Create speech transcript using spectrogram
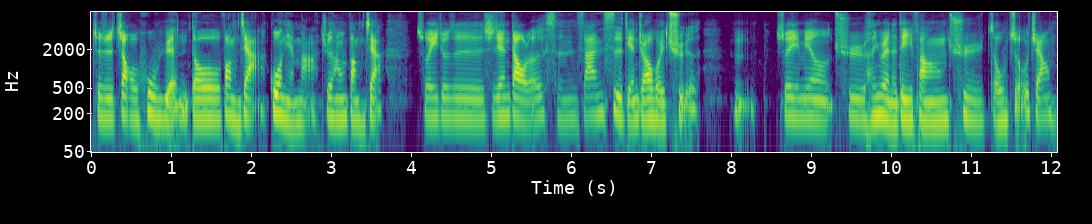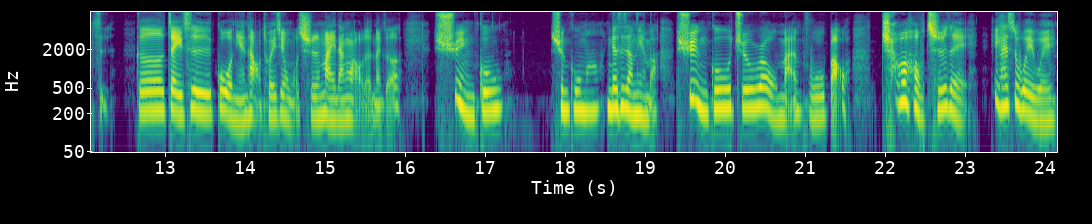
就是照护员都放假，过年嘛，就他们放假，所以就是时间到了，三三四点就要回去了，嗯，所以没有去很远的地方去走走这样子。哥这一次过年，他有推荐我吃麦当劳的那个菌菇，菌菇吗？应该是这样念吧？菌菇猪肉满福堡，超好吃的诶一开始我以为。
